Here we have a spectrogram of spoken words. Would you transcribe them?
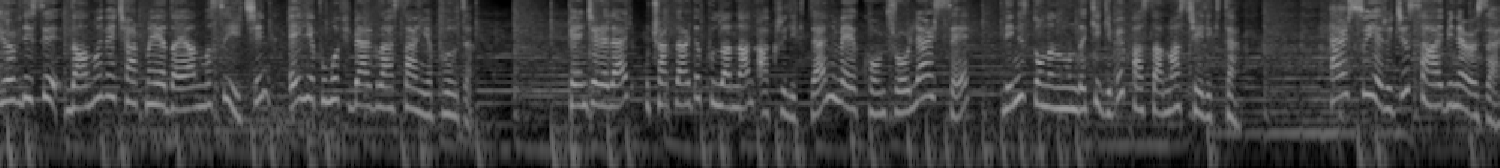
Gövdesi dalma ve çarpmaya dayanması için el yapımı fiberglass'tan yapıldı. Pencereler uçaklarda kullanılan akrilikten ve kontrollerse deniz donanımındaki gibi paslanmaz çelikten. Her su yarıcı sahibine özel.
